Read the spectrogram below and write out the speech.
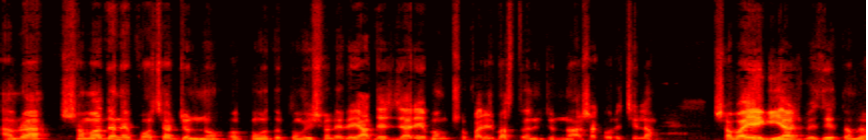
আমরা সমাধানে পৌঁছার জন্য ঐক্যমত কমিশনের এই আদেশ জারি এবং সুপারিশ বাস্তবায়নের জন্য আশা করেছিলাম। সবাই এগিয়ে আসবে, যেহেতু আমরা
